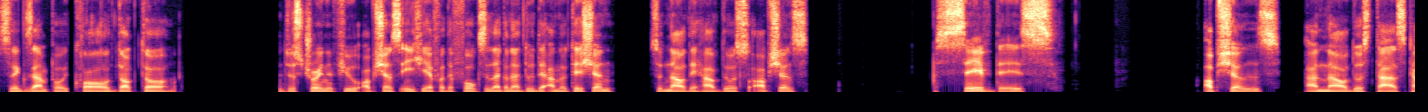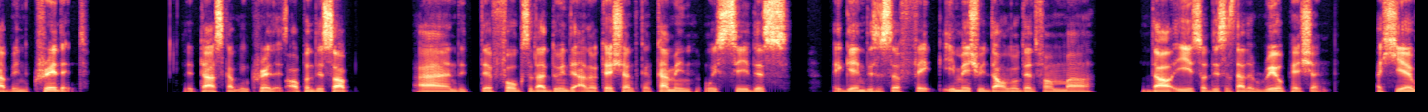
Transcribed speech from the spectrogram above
For example, call doctor. Just throwing a few options in here for the folks that are going to do the annotation. So now they have those options. Save this options and now those tasks have been created. The task have been created. Open this up and the, folks that are doing the annotation can come in. We see this again. This is a fake image we downloaded from uh, DALL-E. So this is not a real patient. Here,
